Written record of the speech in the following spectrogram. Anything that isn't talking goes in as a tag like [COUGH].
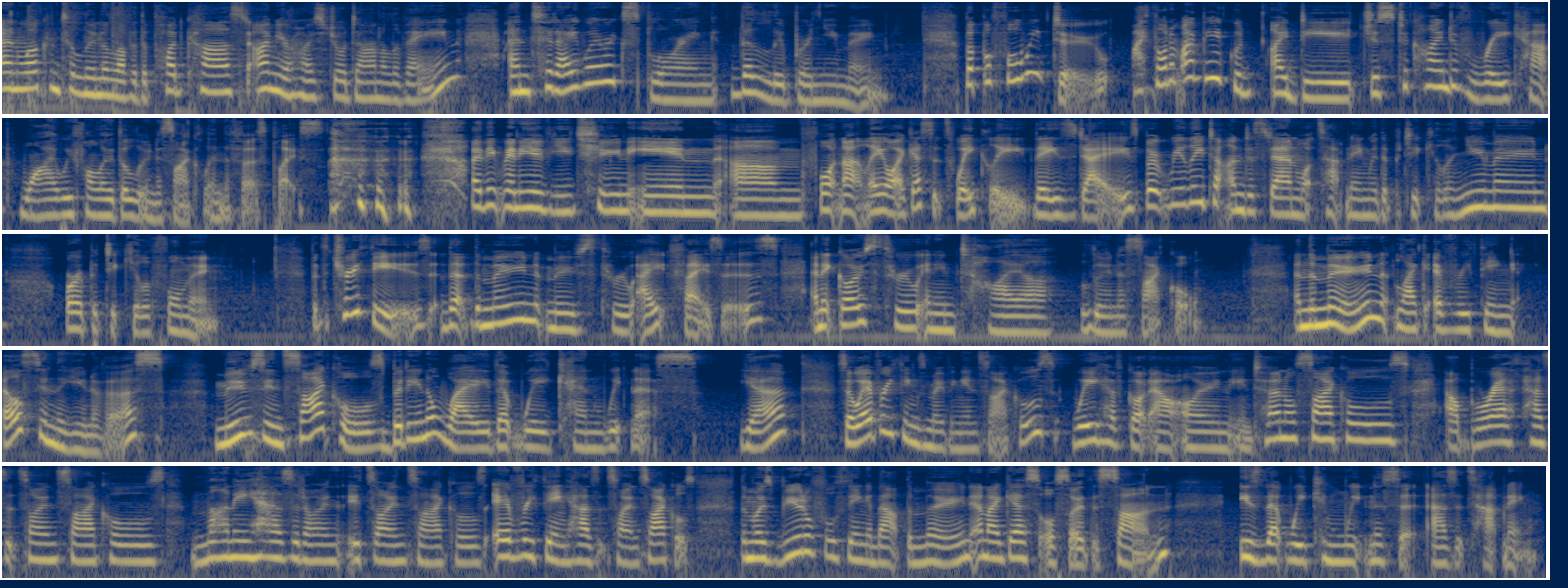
And welcome to Lunar Lover the podcast. I'm your host, Jordana Levine, and today we're exploring the Libra new moon. But before we do, I thought it might be a good idea just to kind of recap why we follow the lunar cycle in the first place. [LAUGHS] I think many of you tune in um, fortnightly, or I guess it's weekly these days, but really to understand what's happening with a particular new moon or a particular full moon. But the truth is that the moon moves through eight phases and it goes through an entire lunar cycle. And the moon, like everything else in the universe, moves in cycles, but in a way that we can witness. Yeah? So everything's moving in cycles. We have got our own internal cycles. Our breath has its own cycles. Money has its own, its own cycles. Everything has its own cycles. The most beautiful thing about the moon, and I guess also the sun, is that we can witness it as it's happening.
